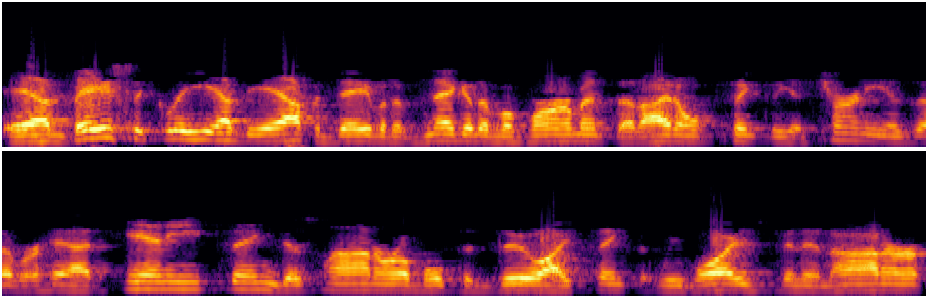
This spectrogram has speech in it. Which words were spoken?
And basically, he had the affidavit of negative averment that I don't think the attorney has ever had anything dishonorable to do. I think that we've always been in honor.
